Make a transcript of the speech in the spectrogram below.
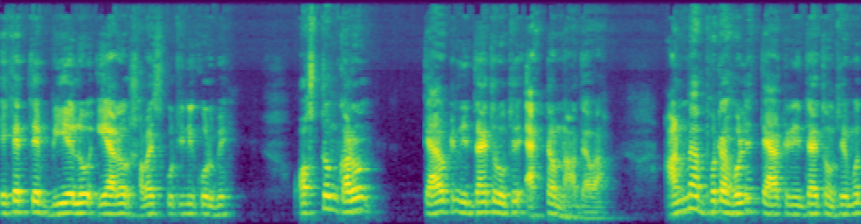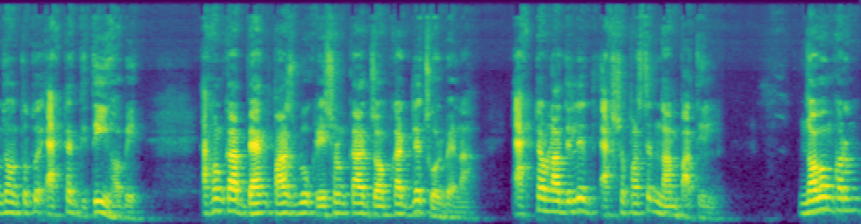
এক্ষেত্রে বিএলও এআরও সবাই স্কুটিনি করবে। অষ্টম কারণ, তেরোটি নির্ধারিত নথির একটাও না দেওয়া। আনম্যাপ ভোটার হলে তেরোটি নির্ধারিত নথির মধ্যে অন্তত একটা দিতেই হবে। এখনকার bank passbook, ration card, job card দিলে চলবে না। একটাও না দিলে একশো পার্সেন্ট নাম বাতিল। নবম কারণ,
